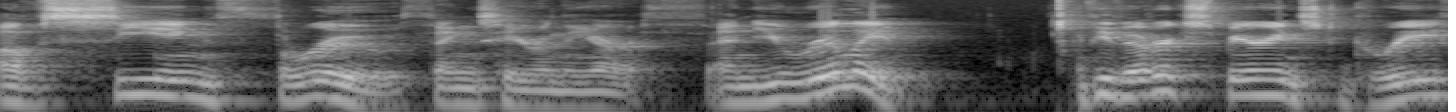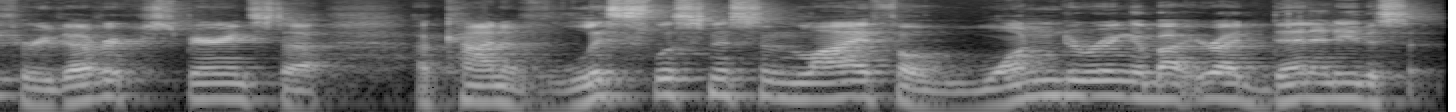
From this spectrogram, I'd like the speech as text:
of seeing through things here in the earth. And you really, if you've ever experienced grief or you've ever experienced a, a kind of listlessness in life, a wondering about your identity, this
